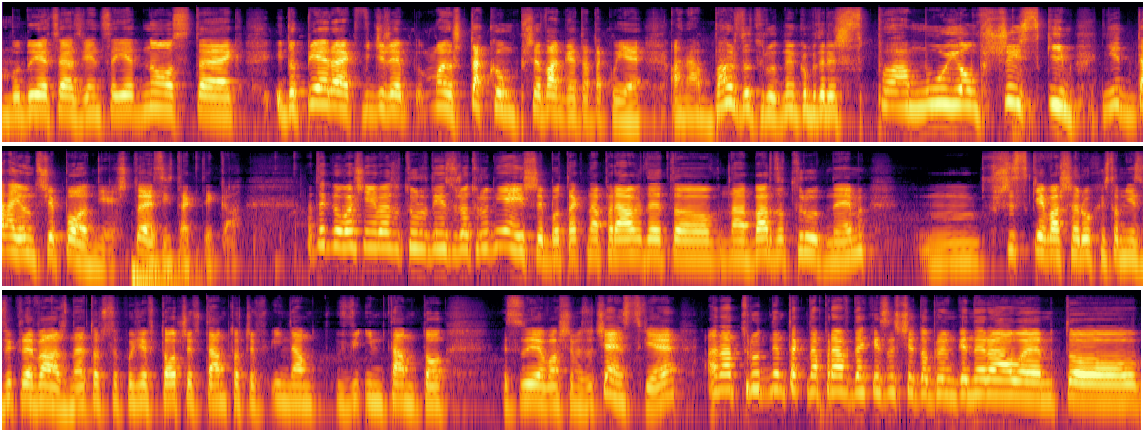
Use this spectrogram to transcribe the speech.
buduje coraz więcej jednostek i dopiero jak widzi, że ma już taką przewagę, to atakuje. A na bardzo trudnym komputery spamują wszystkim, nie dając się podnieść. To jest ich taktyka. Dlatego właśnie bardzo trudny jest dużo trudniejszy, bo tak naprawdę to na bardzo trudnym mm, wszystkie wasze ruchy są niezwykle ważne. To, czy to pójdzie w to, czy w tamto, czy w, inam, w im tamto decyduje o waszym zwycięstwie. A na trudnym tak naprawdę, jak jesteście dobrym generałem, to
